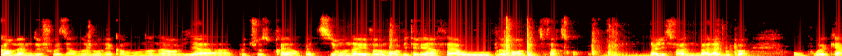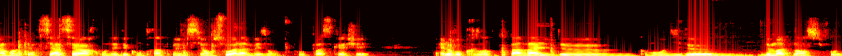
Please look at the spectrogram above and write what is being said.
quand même de choisir nos journées comme on en a envie à peu de choses près. En fait, si on avait vraiment envie de rien faire ou vraiment envie de faire d'aller se faire une balade ou quoi, on pourrait carrément le faire. C'est assez rare qu'on ait des contraintes, même si en soi la maison, faut pas se cacher, elle représente pas mal de comment on dit de, de maintenance. Il faut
